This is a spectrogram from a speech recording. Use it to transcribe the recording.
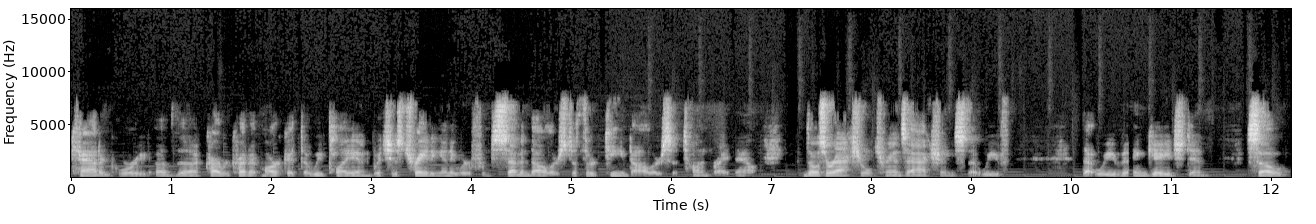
category of the carbon credit market that we play in which is trading anywhere from $7 to $13 a ton right now. Those are actual transactions that we've that we've engaged in. So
